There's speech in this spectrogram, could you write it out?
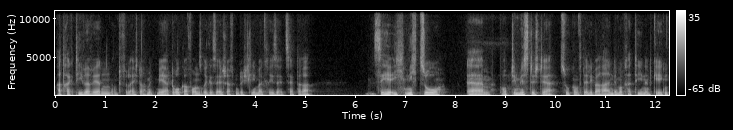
attraktiver werden und vielleicht auch mit mehr Druck auf unsere Gesellschaften durch Klimakrise etc. sehe ich nicht so ähm, optimistisch der Zukunft der liberalen Demokratien entgegen.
